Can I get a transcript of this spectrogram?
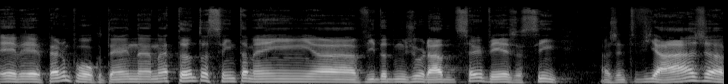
É, é, pera um pouco, tem, né, não é tanto assim também a vida de um jurado de cerveja. Sim, a gente viaja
